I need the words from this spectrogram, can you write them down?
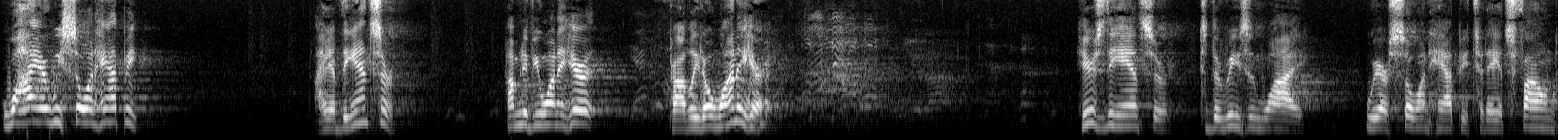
Why are we so unhappy? I have the answer. How many of you want to hear it? Probably don't want to hear it. Here's the answer to the reason why we are so unhappy today. It's found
